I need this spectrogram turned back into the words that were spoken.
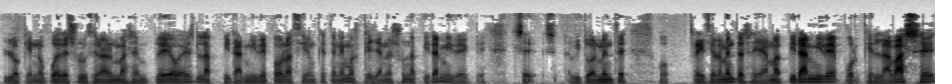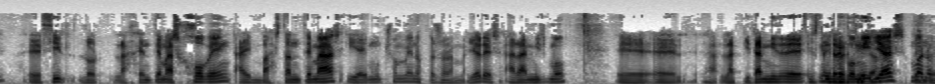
Lo que no puede solucionar más empleo es la pirámide de población que tenemos, que ya no es una pirámide, que habitualmente o tradicionalmente se llama pirámide porque en la base, es decir, la gente más joven hay bastante más y hay mucho menos personas mayores. Ahora mismo eh, la, pirámide, entre comillas, bueno,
